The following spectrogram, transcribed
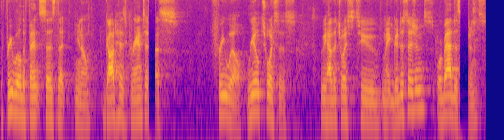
The free will defense says that, you know, God has granted us free will, real choices. We have the choice to make good decisions or bad decisions,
